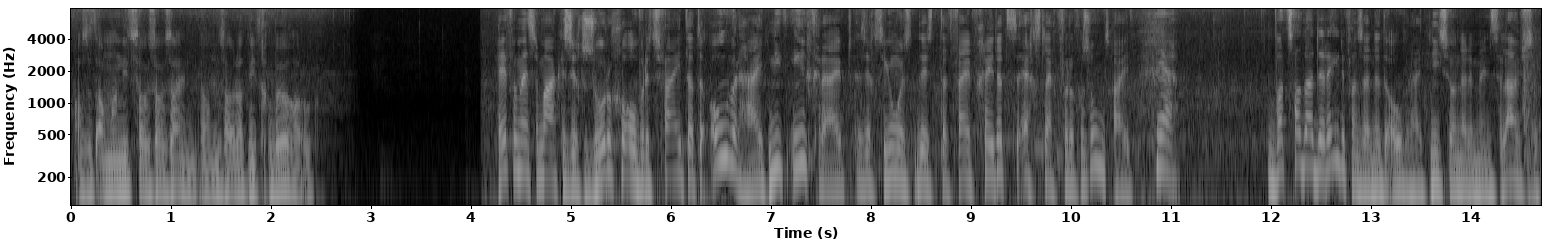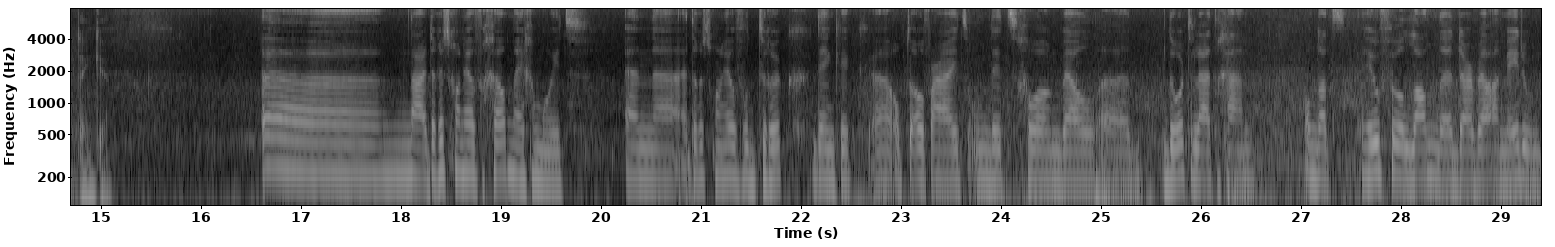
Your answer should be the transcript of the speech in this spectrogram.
Als het allemaal niet zo zou zijn, dan zou dat niet gebeuren ook. Heel veel mensen maken zich zorgen over het feit dat de overheid niet ingrijpt en zegt: jongens, dat 5G dat is echt slecht voor de gezondheid. Ja. Wat zou daar de reden van zijn dat de overheid niet zo naar de mensen luistert, denk je? Uh, nou, er is gewoon heel veel geld mee gemoeid. En uh, er is gewoon heel veel druk, denk ik, uh, op de overheid om dit gewoon wel uh, door te laten gaan. Omdat heel veel landen daar wel aan meedoen.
